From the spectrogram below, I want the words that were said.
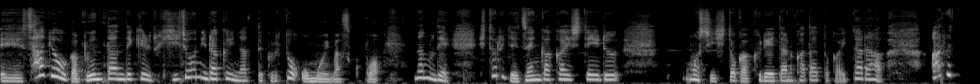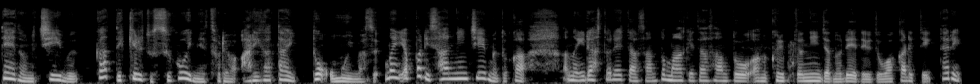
えー、作業が分担できると非常に楽になってくると思います、ここ。なので、一人で全画会しているもし人がクリエイターの方とかいたら、ある程度のチームができるとすごいね、それはありがたいと思います。まあ、やっぱり3人チームとか、あの、イラストレーターさんとマーケターさんと、あの、クリプト忍者の例で言うと分かれていたり、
